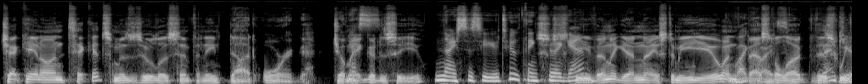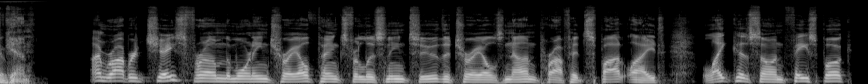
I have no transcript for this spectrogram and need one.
Check in on tickets missoulasymphony.org. Joe yes. May, good to see you. Nice to see you too. Thank you again. Stephen, again, nice to meet you and Likewise. best of luck this Thank weekend. You. I'm Robert Chase from the Morning Trail. Thanks for listening to the Trail's nonprofit spotlight. Like us on Facebook,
